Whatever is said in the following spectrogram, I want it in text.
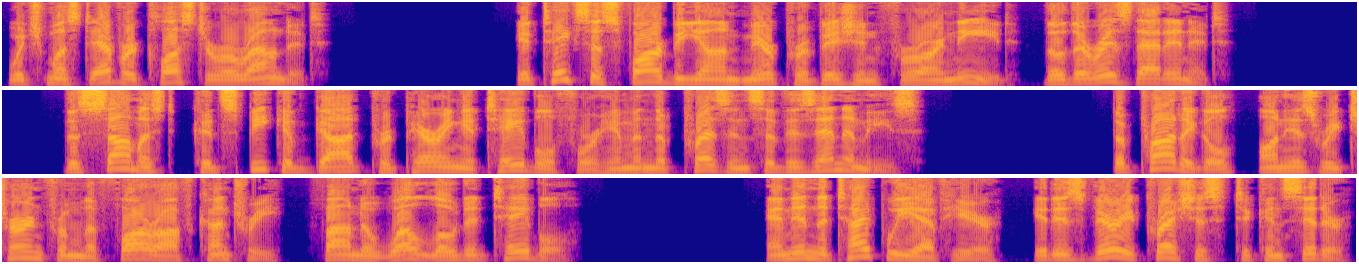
which must ever cluster around it. It takes us far beyond mere provision for our need, though there is that in it. The psalmist could speak of God preparing a table for him in the presence of his enemies. The prodigal, on his return from the far off country, found a well loaded table. And in the type we have here, it is very precious to consider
